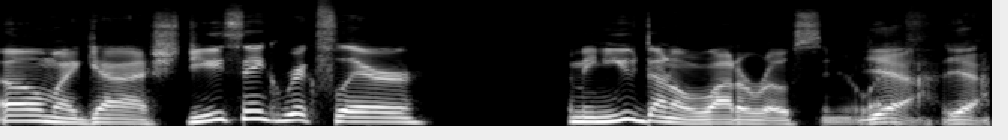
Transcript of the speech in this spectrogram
Oh my gosh. Do you think Ric Flair? I mean, you've done a lot of roasts in your life. Yeah, yeah.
